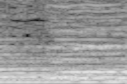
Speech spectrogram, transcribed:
still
